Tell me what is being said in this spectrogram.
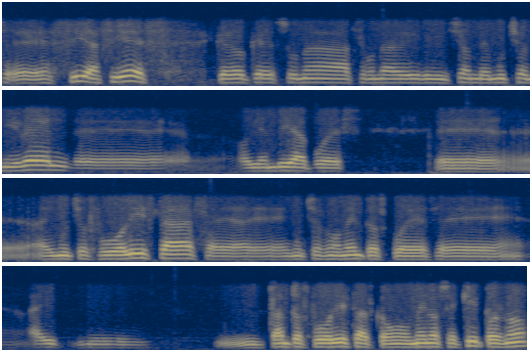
eh, sí, así es. Creo que es una segunda división de mucho nivel. hoy en día, pues, eh, hay muchos futbolistas. en muchos momentos, pues, eh, hay mm, tantos futbolistas como menos equipos, ¿no?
